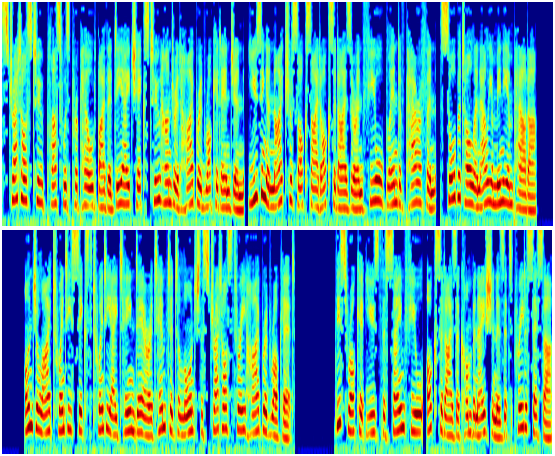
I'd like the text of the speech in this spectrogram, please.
Stratos 2 Plus was propelled by the DHX-200 hybrid rocket engine, using a nitrous oxide oxidizer and fuel blend of paraffin, sorbitol and aluminium powder. On July 26, 2018 DARE attempted to launch the Stratos 3 hybrid rocket. This rocket used the same fuel, oxidizer combination as its predecessor,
